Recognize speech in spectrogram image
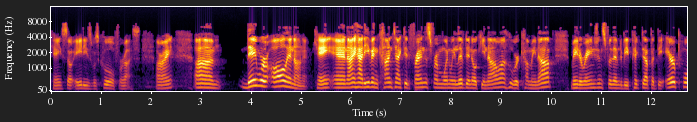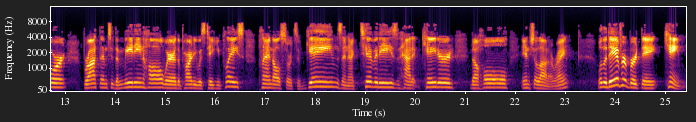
okay? So 80s was cool for us, all right? Um, they were all in on it, okay? And I had even contacted friends from when we lived in Okinawa who were coming up, made arrangements for them to be picked up at the airport, brought them to the meeting hall where the party was taking place, planned all sorts of games and activities, had it catered, the whole enchilada, right? Well, the day of her birthday came,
